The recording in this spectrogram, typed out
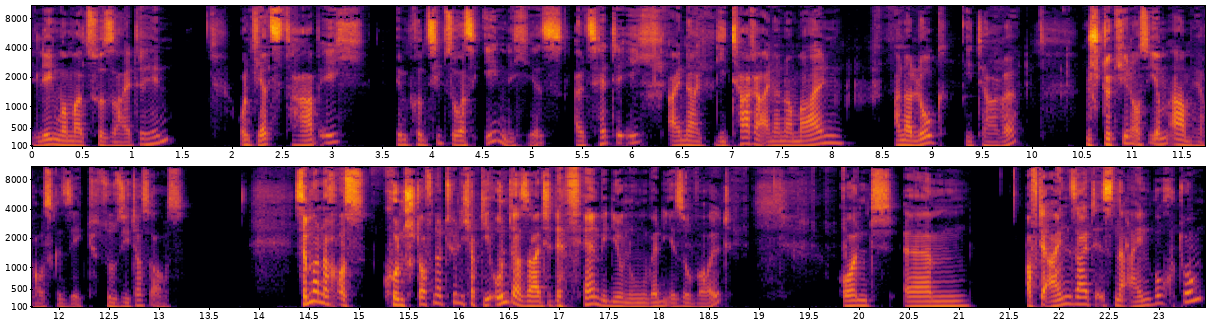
Die legen wir mal zur Seite hin. Und jetzt habe ich im Prinzip sowas ähnliches, als hätte ich einer Gitarre, einer normalen Analoggitarre, ein Stückchen aus ihrem Arm herausgesägt. So sieht das aus. Sind wir noch aus Kunststoff natürlich. Ich habe die Unterseite der Fernbedienung, wenn ihr so wollt. Und ähm, auf der einen Seite ist eine Einbuchtung.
